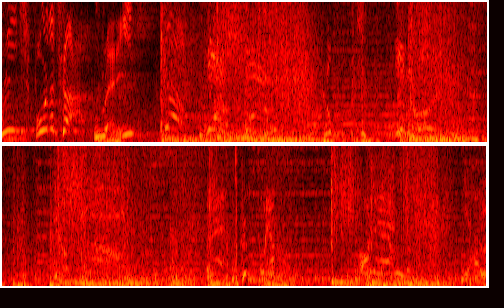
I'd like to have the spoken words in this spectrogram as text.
Reach for the top. Ready? Go! Yeah! やる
